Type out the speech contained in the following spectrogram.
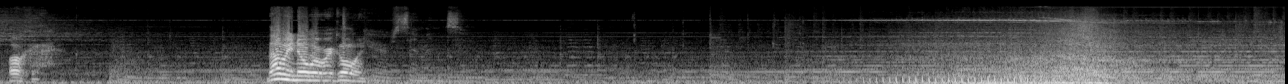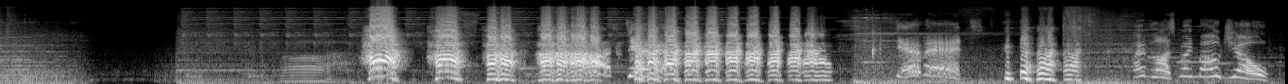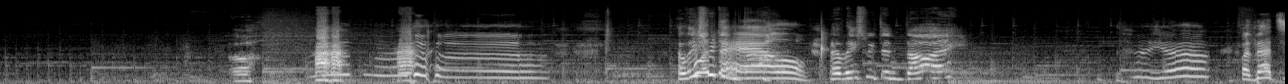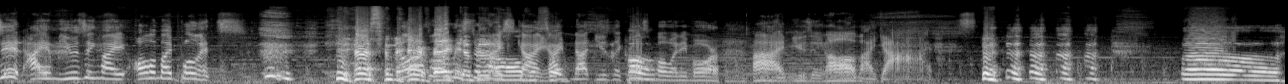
Okay. Now we know where we're going. Ha! Ha! damn it! I've lost my mojo. uh! At least what we the didn't. hell? At least we didn't die. yeah, but that's it. I am using my all of my bullets. He has an Oh, airbag, Mr. Nice all Guy. sudden- I'm not using the crossbow anymore. I'm using all my guns. uh,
